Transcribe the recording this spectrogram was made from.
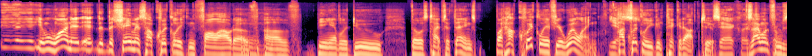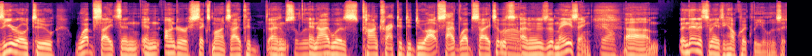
you know, one, it, it, the shame is how quickly you can fall out of Mm-hmm. of being able to do those types of things. But how quickly, if you're willing, Yes. how quickly you can pick it up too. Exactly. Because I went from zero to websites in, in under six months. I could, and, Absolutely. and I was contracted to do outside websites. It was, Wow. I mean, it was amazing. Yeah. Um, and then it's amazing how quickly you lose it.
